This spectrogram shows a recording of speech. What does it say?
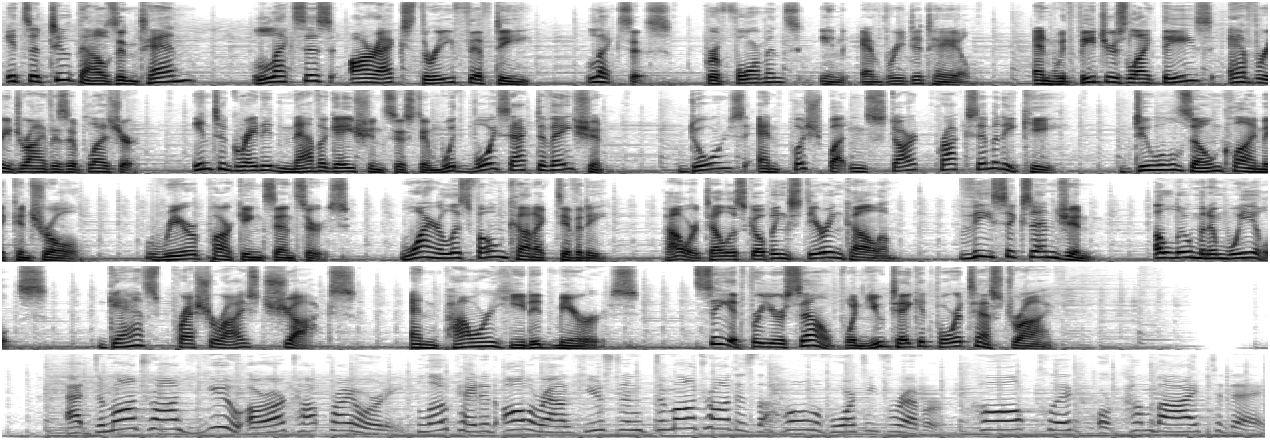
It's a 2010 Lexus RX 350. Lexus, performance in every detail. And with features like these, every drive is a pleasure. Integrated navigation system with voice activation, doors and push-button start proximity key, dual zone climate control, rear parking sensors, wireless phone connectivity, power telescoping steering column, V6 engine, aluminum wheels, gas pressurized shocks, and power heated mirrors. See it for yourself when you take it for a test drive. At DeMontrond, you are our top priority. Located all around Houston, DeMontrond is the home of warranty forever. Call, click, or come by today.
